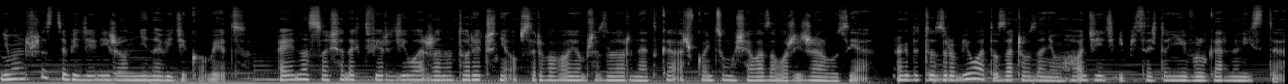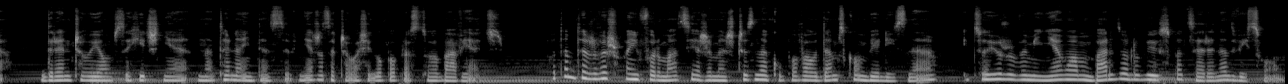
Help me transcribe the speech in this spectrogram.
Niemal wszyscy wiedzieli, że on nienawidzi kobiet, a jedna z sąsiadek twierdziła, że notorycznie obserwował ją przez lornetkę, aż w końcu musiała założyć żaluzję. A gdy to zrobiła, to zaczął za nią chodzić i pisać do niej wulgarne listy. Dręczył ją psychicznie na tyle intensywnie, że zaczęła się go po prostu obawiać. Potem też wyszła informacja, że mężczyzna kupował damską bieliznę i co już wymieniałam, bardzo lubił spacery nad Wisłą.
